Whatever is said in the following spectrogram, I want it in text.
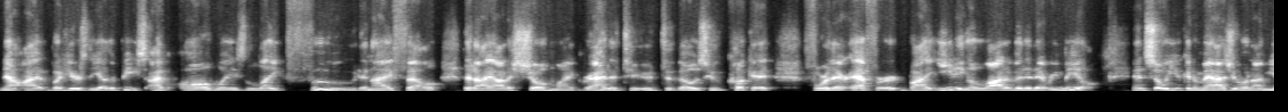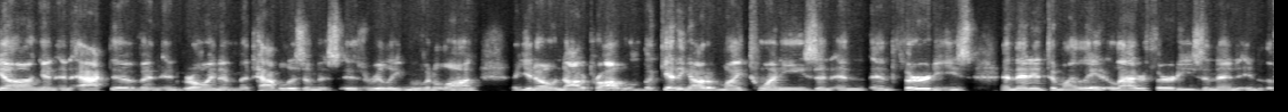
Now, I but here's the other piece piece. I've always liked food, and I felt that I ought to show my gratitude to those who cook it for their effort by eating a lot of it at every meal. And so you can imagine when I'm young and, and active and, and growing and metabolism is, is really moving along, you know, not a problem. But getting out of my 20s and, and, and 30s and then into my late latter 30s and then into the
